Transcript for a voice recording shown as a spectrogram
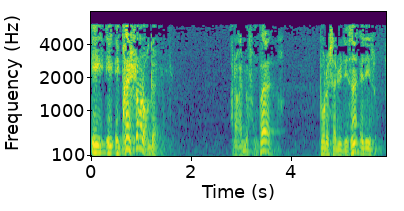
et, prêchant l'orgueil. Alors elles me font peur pour le salut des uns et des autres.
